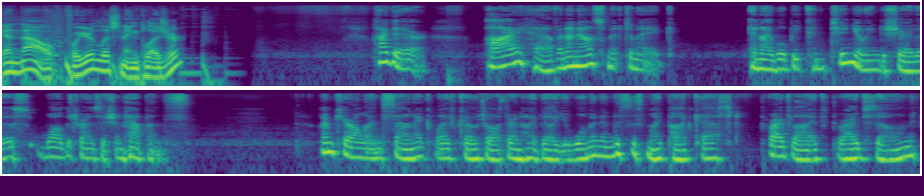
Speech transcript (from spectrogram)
And now, for your listening pleasure. Hi there. I have an announcement to make, and I will be continuing to share this while the transition happens. I'm Carolyn Sanic, life coach, author, and high value woman, and this is my podcast, Thrive Live, Thrive Zone,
